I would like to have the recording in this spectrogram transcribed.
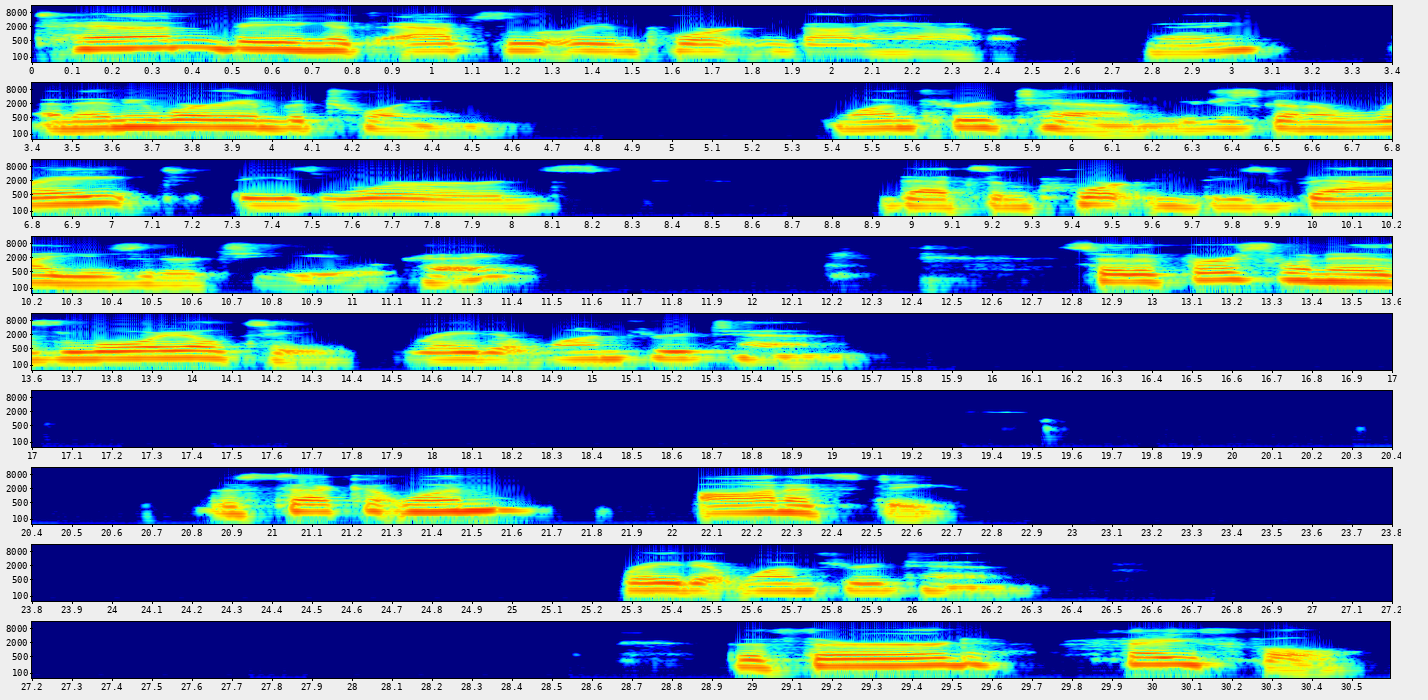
10 being it's absolutely important, got to have it. Okay? And anywhere in between one through 10. You're just going to rate these words that's important, these values that are to you, okay? So the first one is loyalty, rate it one through 10. The second one, honesty, rate it one through 10. The third, faithful,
